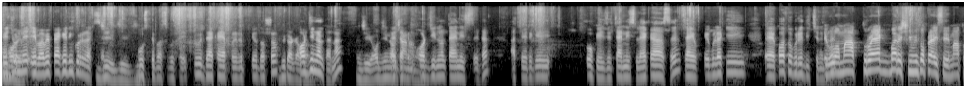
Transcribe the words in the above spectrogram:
সেই জন্য এভাবে প্যাকেটিং করে রাখছে? জি জি জি। বুঝতে পারছি বুঝতে একটু দেখাই আপনাদের প্রিয় দর্শক। দুইটা অরিজিনালটা না? জি অরিজিনাল চায়না অরিজিনাল চাইনিজ এটা। আচ্ছা এটাকে ওকে যে চাইনিজ লেখা আছে। যাই হোক এগুলা কি কত করে দিচ্ছেন এগুলো? মাত্র একবারে সীমিত প্রাইসে মাত্র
